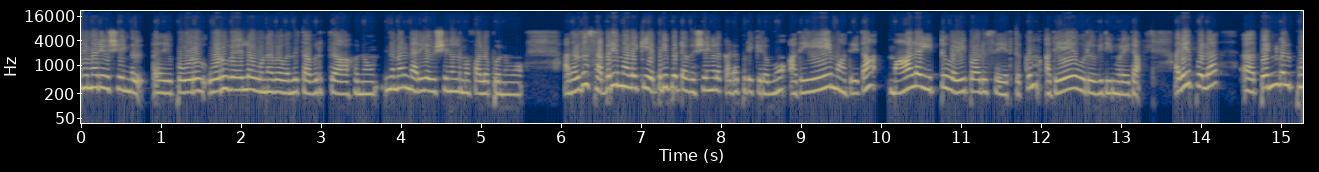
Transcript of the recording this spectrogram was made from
இது மாதிரி விஷயங்கள் இப்போ ஒரு ஒரு வேளை உணவை வந்து தவிர்த்து ஆகணும். இந்த மாதிரி நிறைய விஷயங்கள் நம்ம ஃபாலோ பண்ணுவோம். அதாவது சபரிமலைக்கு எப்படிப்பட்ட விஷயங்களை கடைப்பிடிக்கிறோமோ அதே மாதிரி தான் மாலையிட்டு வழிபாடு செய்யறதுக்கும் அதே ஒரு விதிமுறை தான். அதே போல பெண்கள் பூ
